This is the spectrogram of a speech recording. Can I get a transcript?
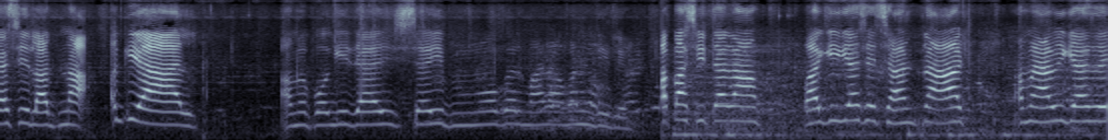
ગયા છીએ રાતના અગિયાર. અમે પહોંચી જાય છે મોગલ માના મંદિરે. બાપા સીતારામ ભાગી ગયા છે સાંજના આઠ. અમે આવી ગયા છે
